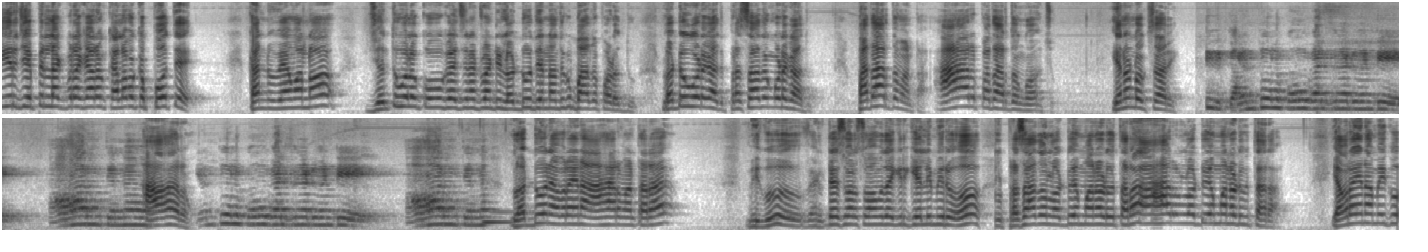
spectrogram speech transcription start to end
మీరు చెప్పిన లెక్క ప్రకారం కలవకపోతే. కానీ నువ్వేమన్నావు? జంతువుల కొవ్వు కలిసినటువంటి లడ్డూ తిన్నందుకు బాధపడొద్దు. లడ్డూ కూడా కాదు ప్రసాదం కూడా కాదు. పదార్థం అంట ఆహార పదార్థం కావచ్చు. వినండి ఒకసారి. జంతువుల కొవ్వు కలిసినటువంటి ఆహారం తిన్నామా. ఆహారం. జంతువుల కొవ్వు కలిసినటువంటి ఆహారం తిన్నా లడ్డూని ఎవరైనా ఆహారం అంటారా? మీకు వెంకటేశ్వర స్వామి దగ్గరికి వెళ్ళి మీరు ప్రసాదం లడ్డు ఏమని అడుగుతారా? ఆహారం లడ్డు ఏమని అడుగుతారా? ఎవరైనా మీకు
